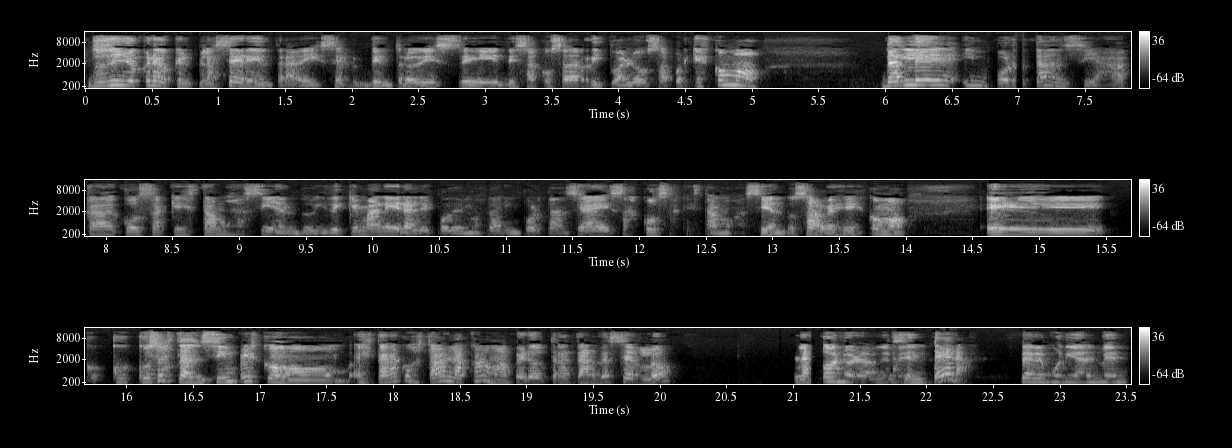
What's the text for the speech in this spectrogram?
Entonces yo creo que el placer entra de ser, dentro de, ese, de esa cosa ritualosa, porque es como darle importancia a cada cosa que estamos haciendo y de qué manera le podemos dar importancia a esas cosas que estamos haciendo, ¿sabes? Es como eh, cosas tan simples como estar acostado en la cama, pero tratar de hacerlo la honorablemente, entera. ceremonialmente,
